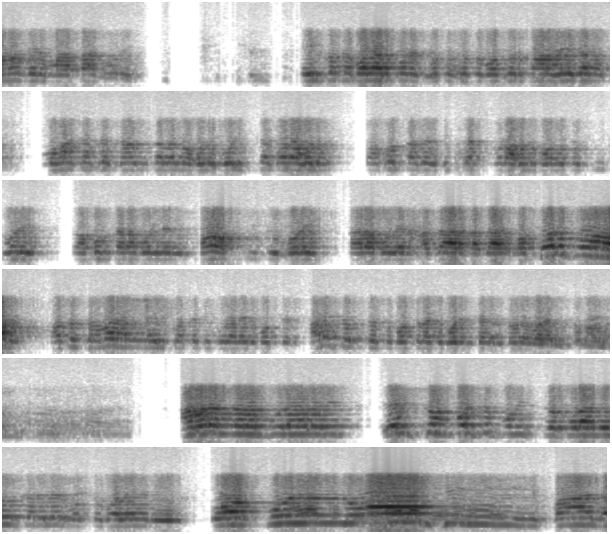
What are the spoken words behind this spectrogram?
আমাদের মাথা ঘোরে। এই কথা বলার পরে শত শত বছর পার হয়ে গেল। মহাকাশের যান চালানো হলো, পরীক্ষা করা হলো, তখন তাদের বিশ্বাস করা হলো, বলো তো কি ঘোরে? তখন তারা বললেন, সব কিছু ঘরে। তারা বললেন, হাজার হাজার বছর পর। অথচ আমার আল্লাহ এই কথাটি কোরআনের মধ্যে সাড়ে চোদ্দশো বছর আগে বলেছেন। ধরে বলেন সোমান আমার আল্লাহ বলে আলামিন এই সম্পর্কে পবিত্র পুরাণুল করিমের মধ্যে বলেন وكل في فلك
